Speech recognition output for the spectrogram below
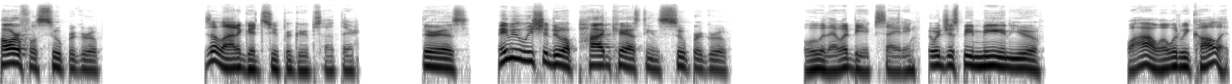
powerful super group. There's a lot of good super groups out there. There is. Maybe we should do a podcasting super group. Oh, that would be exciting. It would just be me and you. Wow, what would we call it?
